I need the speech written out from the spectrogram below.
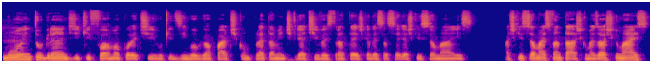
muito grande que forma o coletivo que desenvolveu a parte completamente criativa e estratégica dessa série. Acho que isso é o mais, acho que isso é o mais fantástico. Mas eu acho que o mais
